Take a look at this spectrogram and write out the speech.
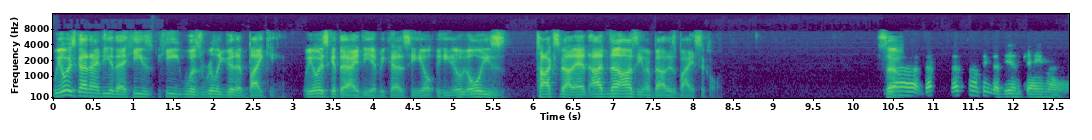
we always got an idea that he's he was really good at biking. We always get that idea because he he always talks about ad nauseum about his bicycle. So yeah, that, that's something that didn't came uh,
